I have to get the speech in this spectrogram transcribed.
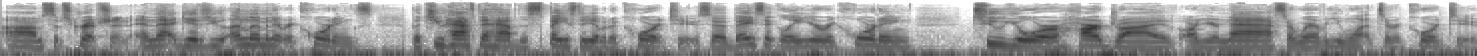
um, subscription, and that gives you unlimited recordings. But you have to have the space to be able to record to. So basically, you're recording to your hard drive or your NAS or wherever you want to record to.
